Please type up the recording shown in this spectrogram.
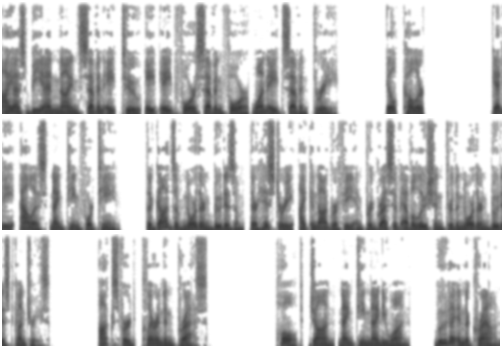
ISBN 978-2-88474-187-3. Il, Color Getty, Alice 1914. The Gods of Northern Buddhism, Their History, Iconography and Progressive Evolution Through the Northern Buddhist Countries. Oxford, Clarendon Press. Holt, John 1991. Buddha in the Crown,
